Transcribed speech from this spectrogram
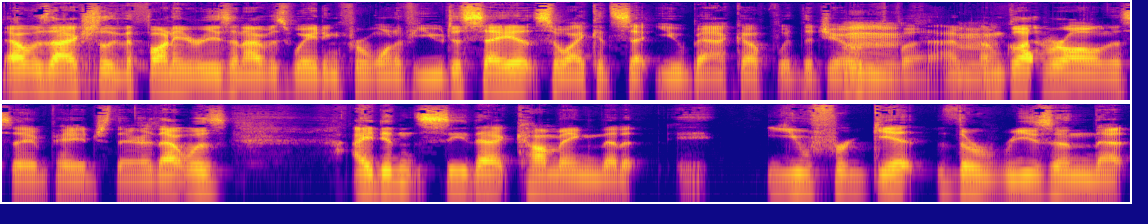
that was actually the funny reason I was waiting for one of you to say it so I could set you back up with the joke. Mm, but I'm, mm. I'm glad we're all on the same page there. That was, I didn't see that coming. That it- you forget the reason that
